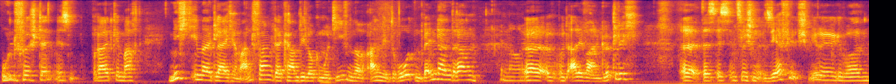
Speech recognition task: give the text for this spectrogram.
Unverständnis breit gemacht. Nicht immer gleich am Anfang, da kamen die Lokomotiven noch an mit roten Bändern dran Genau. Ja. äh, und alle waren glücklich. Äh, das ist inzwischen sehr viel schwieriger geworden.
